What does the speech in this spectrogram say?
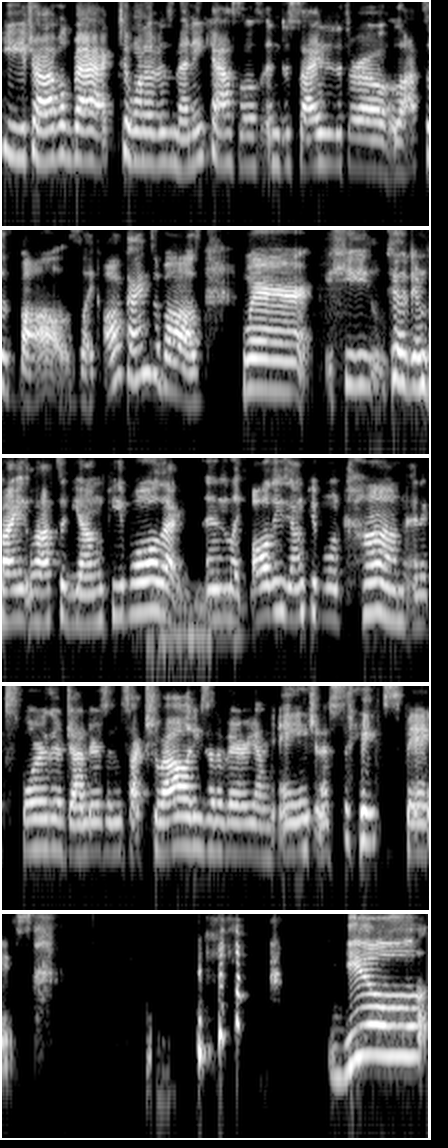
he traveled back to one of his many castles and decided to throw lots of balls like all kinds of balls where he could invite lots of young people that and like all these young people would come and explore their genders and sexualities at a very young age in a safe space Gil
